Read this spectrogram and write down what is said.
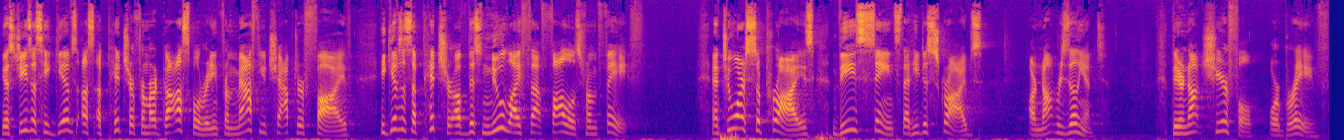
Yes, Jesus, he gives us a picture from our Gospel reading from Matthew chapter 5. He gives us a picture of this new life that follows from faith. And to our surprise, these saints that he describes are not resilient, they are not cheerful or brave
